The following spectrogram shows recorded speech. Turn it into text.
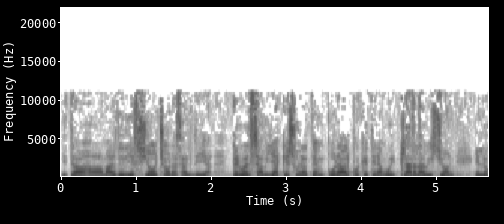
y trabajaba más de 18 horas al día, pero él sabía que eso era temporal porque tenía muy clara la visión en lo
